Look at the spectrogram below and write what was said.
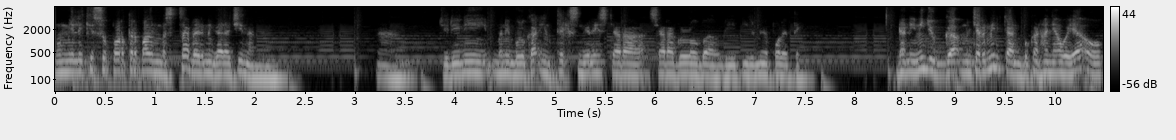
memiliki supporter paling besar dari negara Cina. Nah, jadi ini menimbulkan intrik sendiri secara secara global di, di dunia politik. Dan ini juga mencerminkan bukan hanya WHO,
